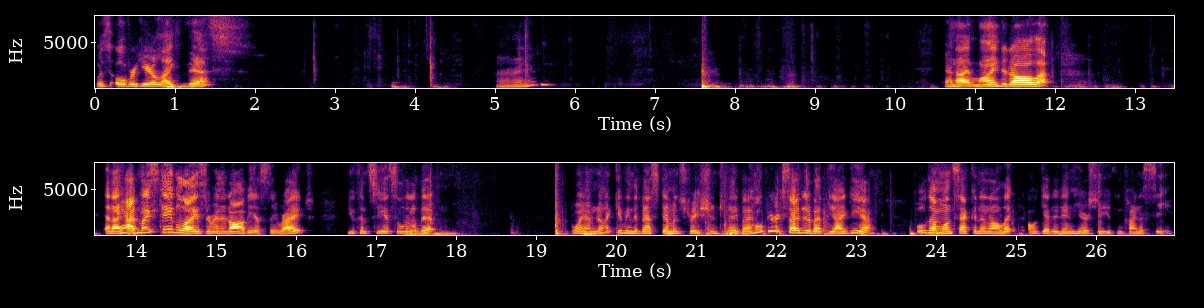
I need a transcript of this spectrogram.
was over here like this. All right. And I lined it all up. And I had my stabilizer in it, obviously, right? You can see it's a little bit. Boy, I'm not giving the best demonstration today, but I hope you're excited about the idea. Hold on one second and I'll let I'll get it in here so you can kind of see.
